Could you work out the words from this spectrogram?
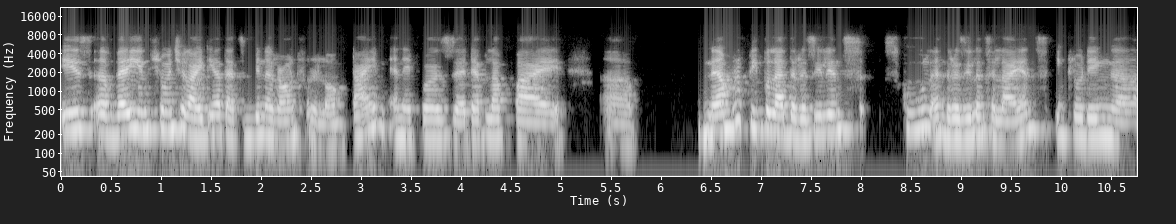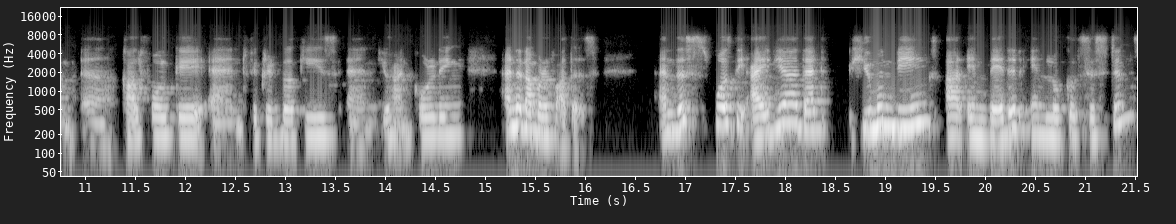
is a very influential idea that's been around for a long time. And it was uh, developed by uh, number of people at the Resilience School and the Resilience Alliance, including um, uh, Carl Folke and Fikret Berkes and Johan Colding, and a number of others. And this was the idea that human beings are embedded in local systems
